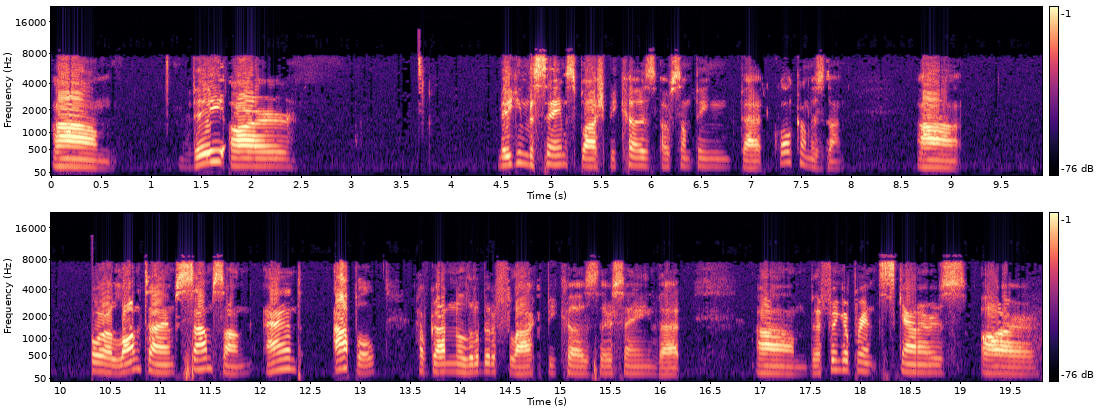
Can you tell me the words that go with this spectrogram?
um, they are making the same splash because of something that Qualcomm has done. Uh, for a long time, Samsung and Apple have gotten a little bit of flack because they're saying that um, the fingerprint scanners are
